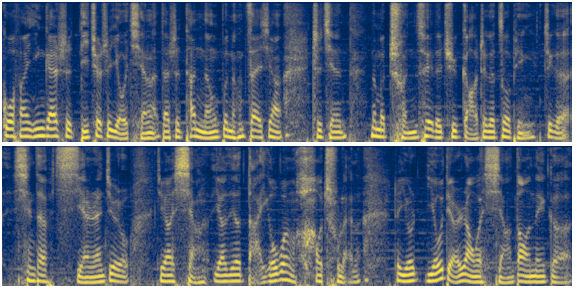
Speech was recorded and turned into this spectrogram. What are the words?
郭帆应该是的确是有钱了，但是他能不能再像之前那么纯粹的去搞这个作品，这个现在显然就就要想要要打一个问号出来了。这有有点让我想到那个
